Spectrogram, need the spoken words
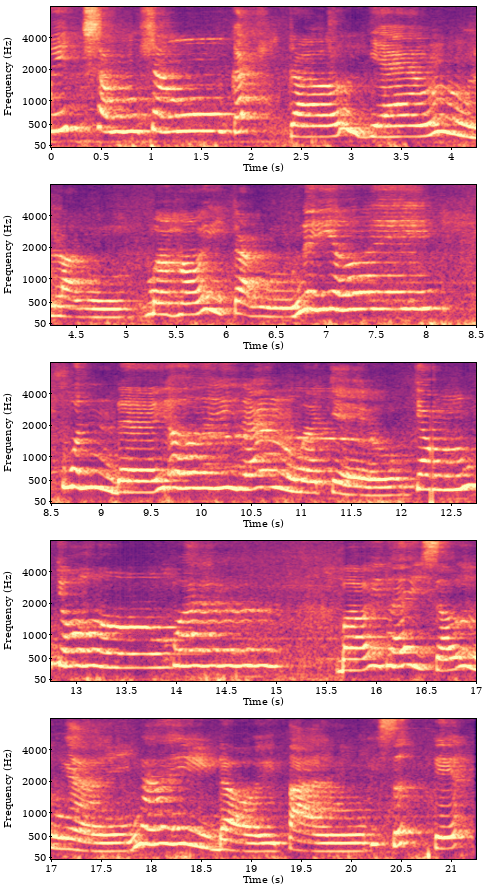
biết sông sâu cách trở vàng lần mà hỏi trần ni ơi, huynh đệ ơi, ráng mà chèo trong cho qua. Bởi thế sự ngày nay đời tàn cái sức kiệt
